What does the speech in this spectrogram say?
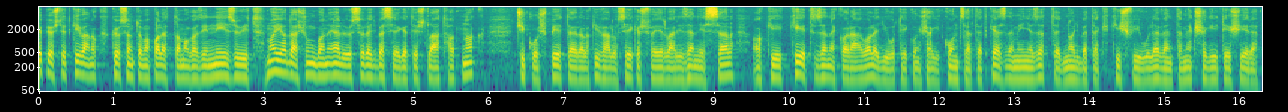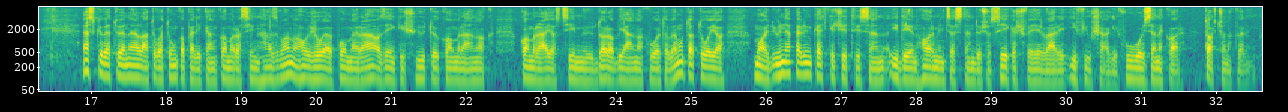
Szép estét kívánok, köszöntöm a Paletta magazin nézőit. Mai adásunkban először egy beszélgetést láthatnak Csikós Péterrel, a kiváló székesfehérvári zenésszel, aki két zenekarával egy jótékonysági koncertet kezdeményezett egy nagybeteg kisfiú Levente megsegítésére. Ezt követően ellátogatunk a Pelikán Kamara Színházban, ahol Joel Pomerá, az Én kis hűtőkamrának Kamrája című darabjának volt a bemutatója, majd ünnepelünk egy kicsit, hiszen idén 30 esztendős a Székesfehérvári Ifjúsági Fúvós Zenekar. Tartsanak velünk!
